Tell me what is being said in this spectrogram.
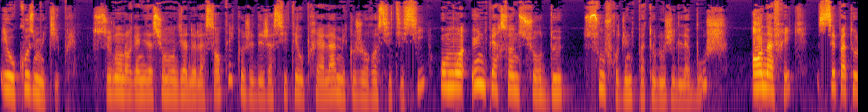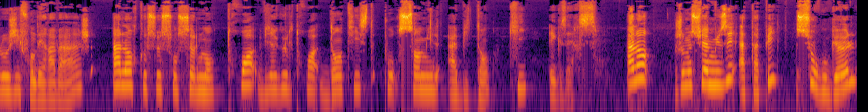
et aux causes multiples. Selon l'Organisation mondiale de la santé, que j'ai déjà citée au préalable et que je recite ici, au moins une personne sur deux souffre d'une pathologie de la bouche. En Afrique, ces pathologies font des ravages, alors que ce sont seulement 3,3 dentistes pour 100 000 habitants qui exercent. Alors, je me suis amusé à taper sur Google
